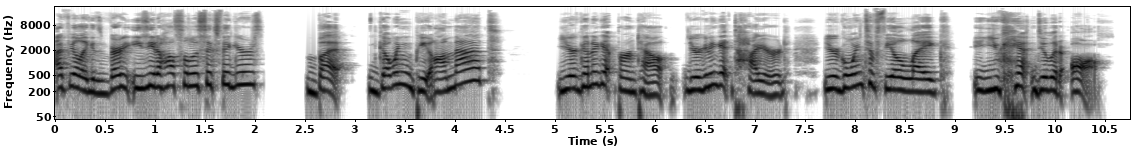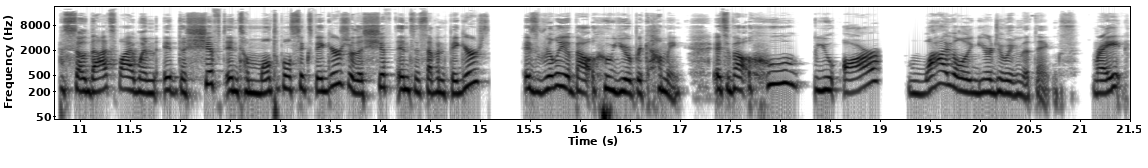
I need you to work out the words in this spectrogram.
I feel like it's very easy to hustle to six figures, but going beyond that, you're going to get burnt out. You're going to get tired. You're going to feel like you can't do it all. So that's why when it, the shift into multiple six figures or the shift into seven figures is really about who you're becoming. It's about who you are while you're doing the things, right?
